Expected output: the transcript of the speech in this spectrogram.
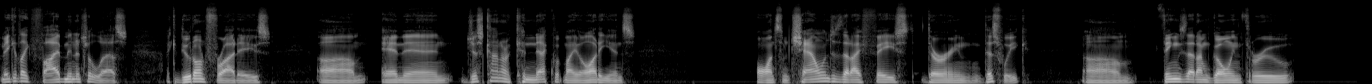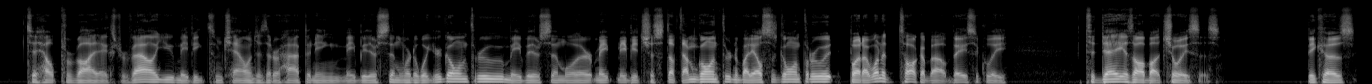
make it like five minutes or less. I can do it on Fridays um, and then just kind of connect with my audience on some challenges that I faced during this week, um, things that I'm going through to help provide extra value, maybe some challenges that are happening. Maybe they're similar to what you're going through. Maybe they're similar. Maybe, maybe it's just stuff that I'm going through. Nobody else is going through it. But I wanted to talk about basically today is all about choices because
